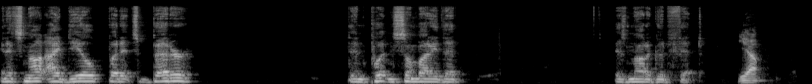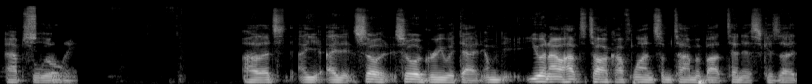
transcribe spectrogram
and it's not ideal, but it's better than putting somebody that is not a good fit. Yeah, absolutely. Uh, that's I, I so so agree with that. I mean, you and I will have to talk offline sometime about tennis because I,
